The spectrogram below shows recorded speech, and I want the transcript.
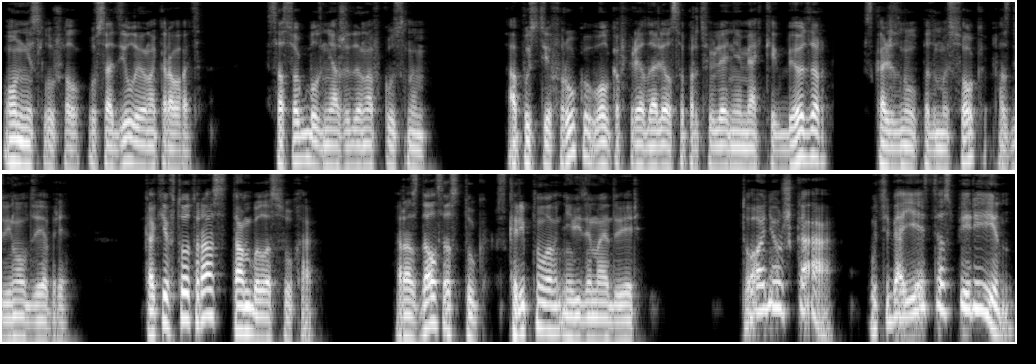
Он не слушал, усадил ее на кровать. Сосок был неожиданно вкусным. Опустив руку, Волков преодолел сопротивление мягких бедер, скользнул под мысок, раздвинул дебри. Как и в тот раз, там было сухо. Раздался стук, скрипнула невидимая дверь. «Тонюшка, у тебя есть аспирин?»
